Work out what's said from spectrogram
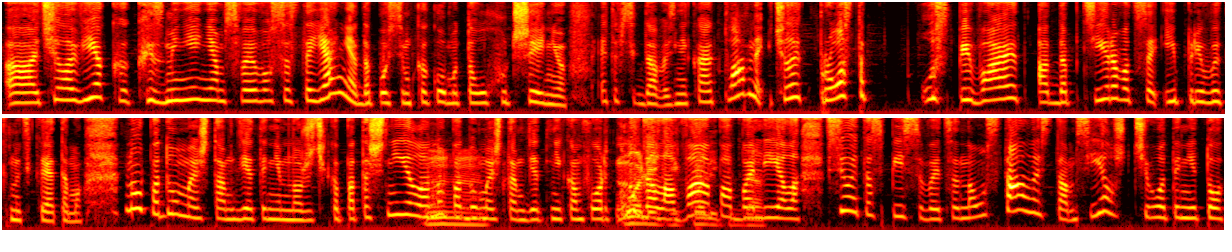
А, Человек к изменениям своего состояния, допустим, к какому-то ухудшению, это всегда возникает плавно, и человек просто успевает адаптироваться и привыкнуть к этому. Ну, подумаешь, там где-то немножечко потошнило, ну, Мгм. подумаешь, там где-то некомфортно, ну, Колики, голова колики, да. поболела. Все это списывается на усталость, там съел чего-то не то.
